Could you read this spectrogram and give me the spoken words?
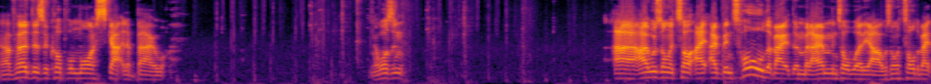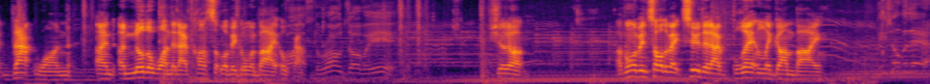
Now, I've heard there's a couple more scattered about. I wasn't uh, I was only told, I, have been told about them, but I haven't been told where they are. I was only told about that one, and another one that I've constantly been going by. Oh crap. The road's over here. Shut up. I've only been told about two that I've blatantly gone by. He's over there.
